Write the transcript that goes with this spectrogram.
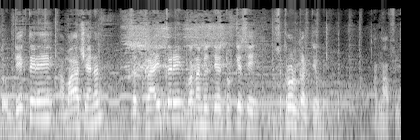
तो देखते रहें हमारा चैनल सब्सक्राइब करें, वरना मिलते हैं तुक्के से स्क्रॉल करते हुए। अल्लाह हाफिज़।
